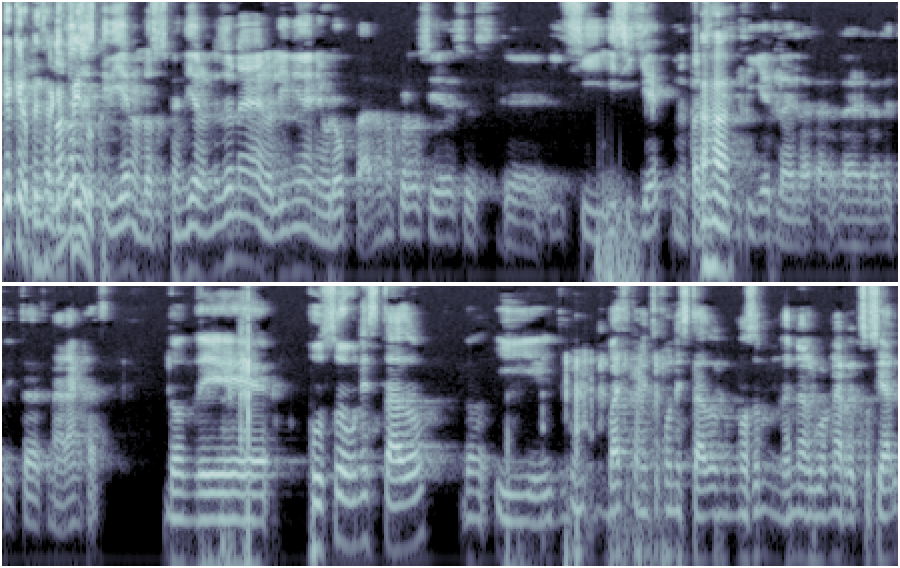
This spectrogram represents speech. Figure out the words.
yo quiero pensar no que en los Facebook. despidieron, los suspendieron. Es de una aerolínea en Europa. No me acuerdo si es este, Easy, EasyJet. Me parece Ajá. que es EasyJet, la de las, la de las letritas naranjas. Donde puso un estado no, y básicamente fue un estado no sé, en alguna red social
